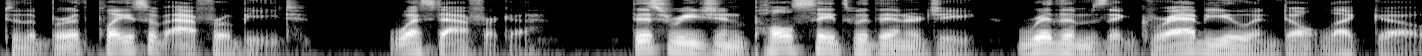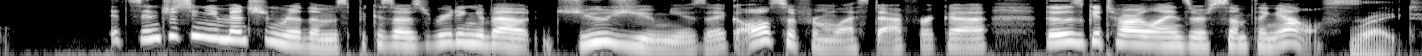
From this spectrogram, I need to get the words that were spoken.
to the birthplace of Afrobeat, West Africa. This region pulsates with energy, rhythms that grab you and don't let go. It's interesting you mention rhythms because I was reading about Juju music, also from West Africa. Those guitar lines are something else. Right.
